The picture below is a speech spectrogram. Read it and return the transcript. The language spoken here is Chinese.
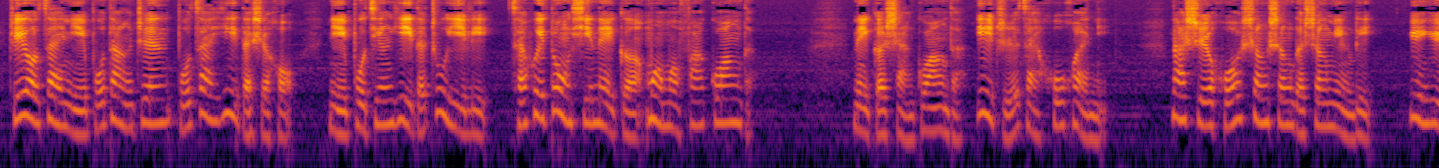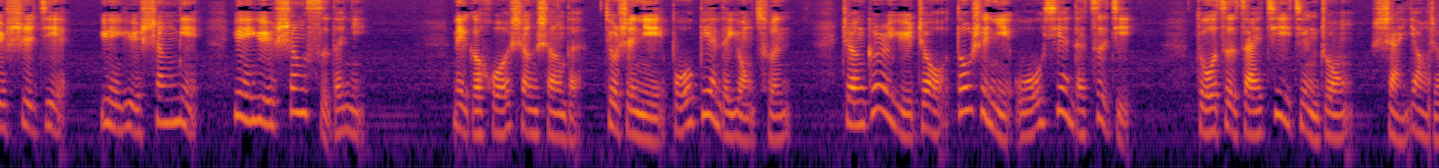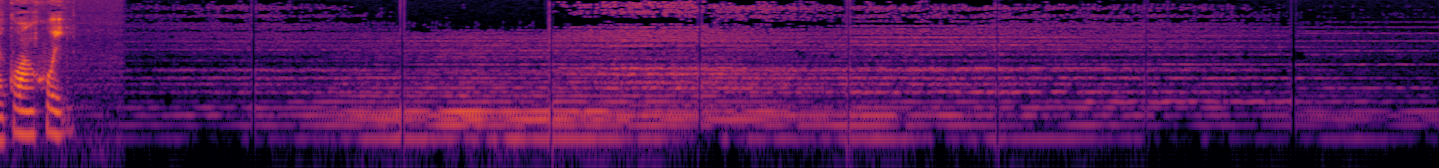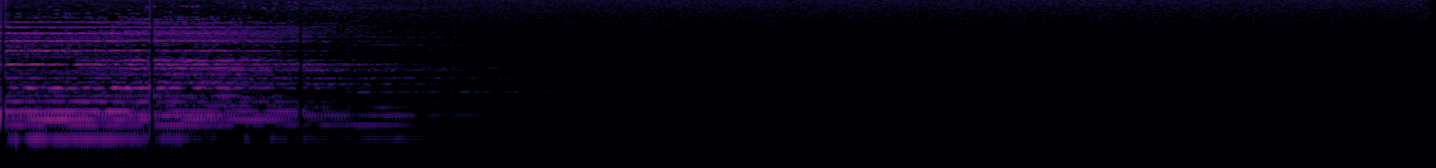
只有在你不当真、不在意的时候，你不经意的注意力才会洞悉那个默默发光的，那个闪光的一直在呼唤你，那是活生生的生命力，孕育世界，孕育生命。孕育生死的你，那个活生生的，就是你不变的永存。整个宇宙都是你无限的自己，独自在寂静中闪耀着光辉。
